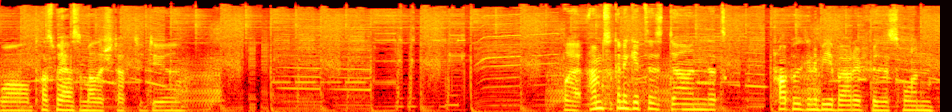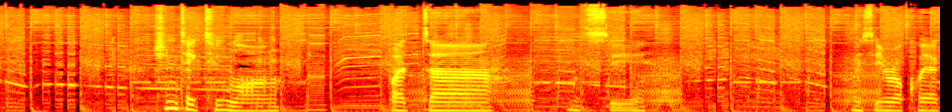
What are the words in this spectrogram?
well. Plus we have some other stuff to do. But I'm just gonna get this done. That's probably gonna be about it for this one. Shouldn't take too long. But uh let's see. Let me see real quick.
